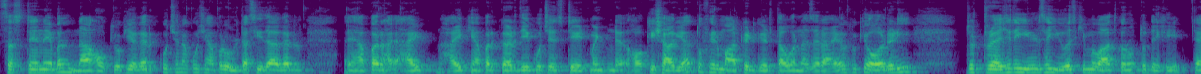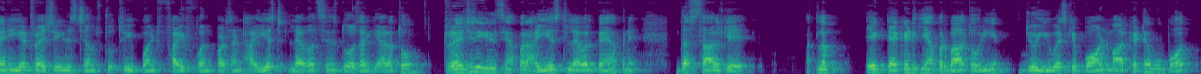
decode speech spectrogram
सस्टेनेबल ना हो, क्योंकि अगर कुछ ना कुछ यहाँ पर उल्टा सीधा अगर यहाँ पर हाइक यहाँ पर कर दिए, कुछ स्टेटमेंट हॉकिश आ गया तो फिर मार्केट गिरता हुआ नज़र आएगा, क्योंकि ऑलरेडी जो ट्रेजरी यील्ड्स है यूएस की मैं बात करूँ तो देखिए ten year treasury yields jumps to three point five one percent highest level since 2011 तो ट्रेजरी यील्ड्स यहाँ पर हाइएस्ट लेवल पे हैं अपने दस साल के मतलब एक डेकेड की यहाँ पर बात हो रही है, जो यूएस के बॉन्ड मार्केट है, वो बहुत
